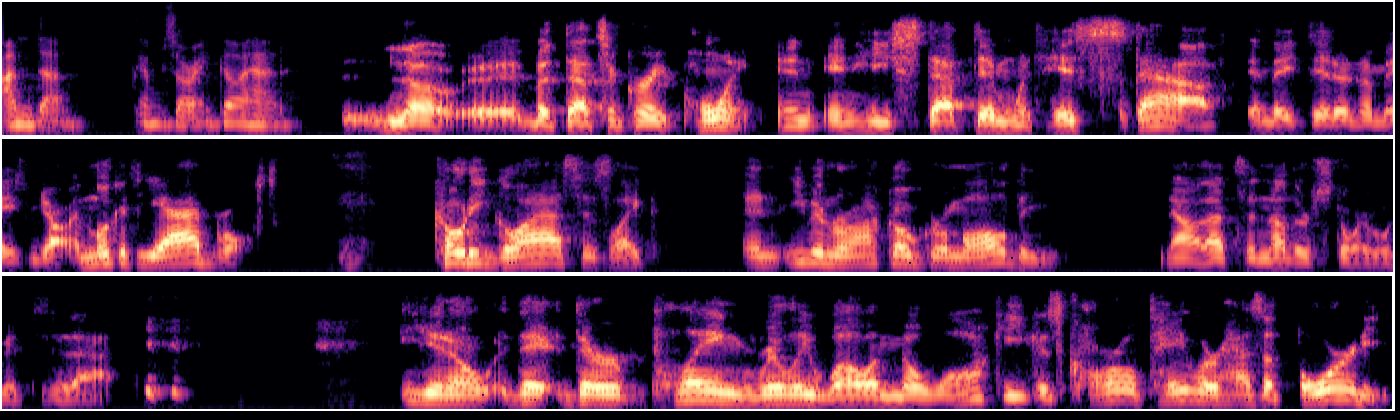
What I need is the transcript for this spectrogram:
I'm done. I'm sorry. Go ahead. No, uh, but that's a great point. And and he stepped in with his staff and they did an amazing job. And look at the Admirals. Cody Glass is like, and even Rocco Grimaldi. Now that's another story. We'll get to that. you know, they they're playing really well in Milwaukee because Karl Taylor has authority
